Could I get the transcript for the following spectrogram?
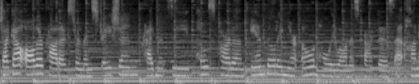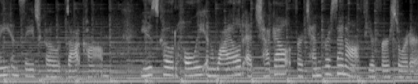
Check out all their products for menstruation, pregnancy, postpartum, and building your own holy wellness practice at honeyandsageco.com. Use code holy and wild at checkout for 10% off your first order.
